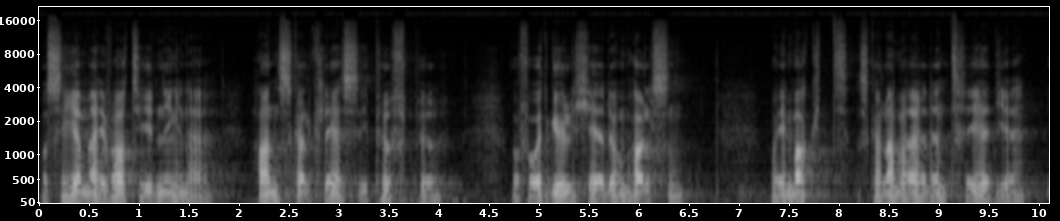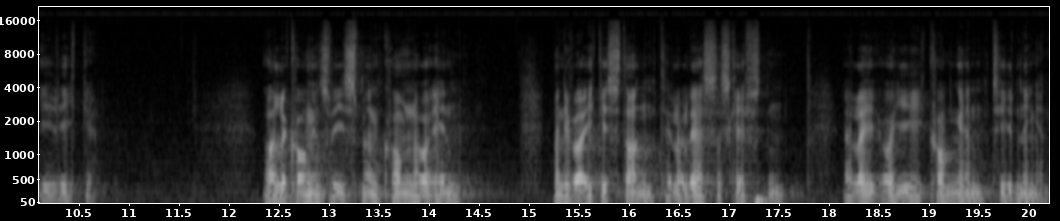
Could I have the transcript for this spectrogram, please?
og sier meg hva tydningen er, han skal kles i purpur og få et gullkjede om halsen, og i makt skal han være den tredje i riket. Alle kongens vismenn kom nå inn, men de var ikke i stand til å lese Skriften eller å gi kongen tydningen.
